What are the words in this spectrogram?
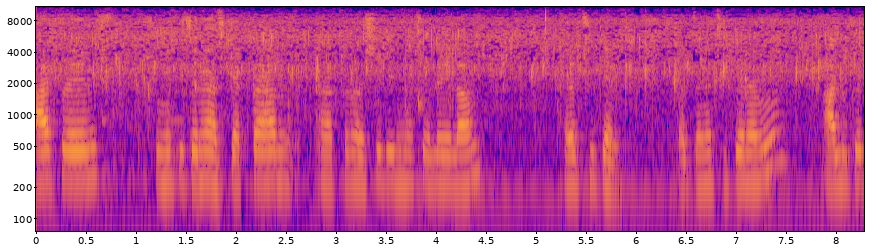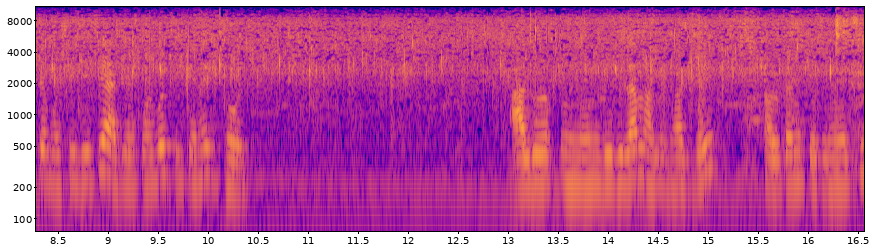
হাই ফ্রেন্ডস তুমি কিচেনে আজকে একটা একটা রেসিপি নিয়ে চলে এলাম। চিকেন তার জন্য চিকেন আমি আলু কেটে বসিয়ে দিয়েছি আজকে করব চিকেনের ঝোল। আলু নুন দিয়ে দিলাম, আলু ভাজবে। আলুটা আমি কেটে নিয়েছি।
